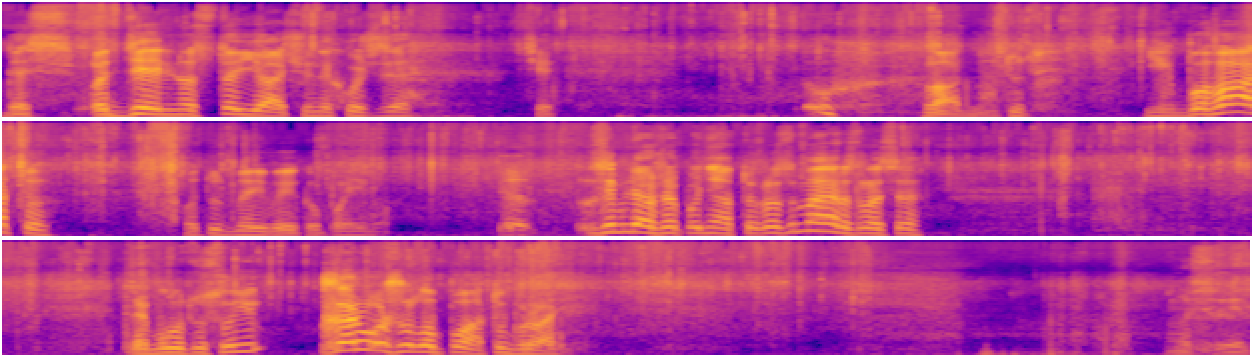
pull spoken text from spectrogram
десь віддільно стоячу, не хочеться. Чи... Ух, ладно, тут їх багато. Отут ми і викопаємо. Земля вже, понятно, розмерзлася. Треба було ту свою хорошу лопату брати. Ось він.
